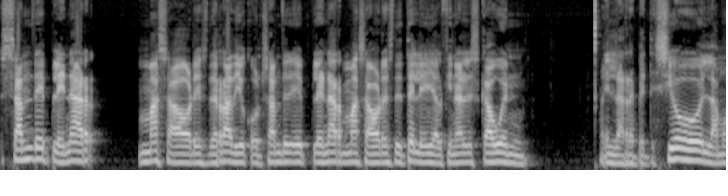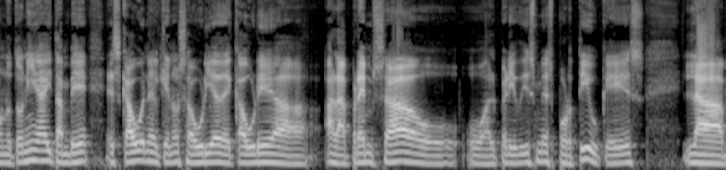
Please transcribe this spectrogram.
s'han de plenar massa hores de ràdio, com s'han de plenar massa hores de tele i al final es cauen en la repetició, en la monotonia i també es cau en el que no s'hauria de caure a, a la premsa o, o al periodisme esportiu, que és la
